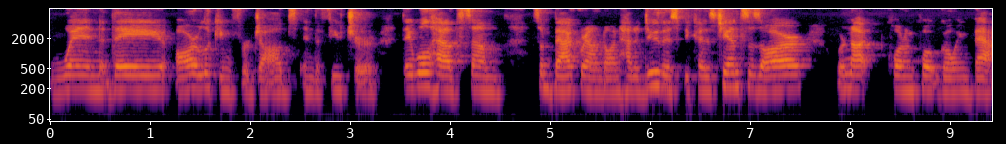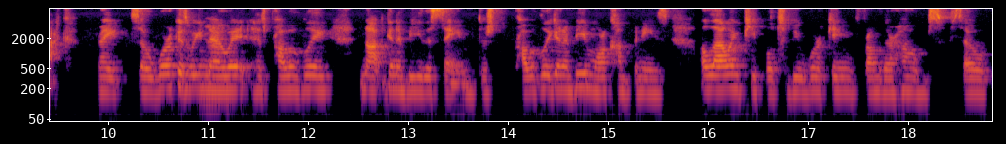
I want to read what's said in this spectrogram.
when they are looking for jobs in the future, they will have some some background on how to do this because chances are we're not quote unquote going back, right? So work as we Yeah. know it is probably not going to be the same. There's probably going to be more companies allowing people to be working from their homes. So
